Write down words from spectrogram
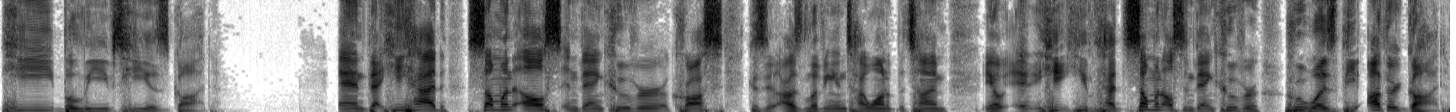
he believes he is God. And that he had someone else in Vancouver across, because I was living in Taiwan at the time, you know, he, he had someone else in Vancouver who was the other God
